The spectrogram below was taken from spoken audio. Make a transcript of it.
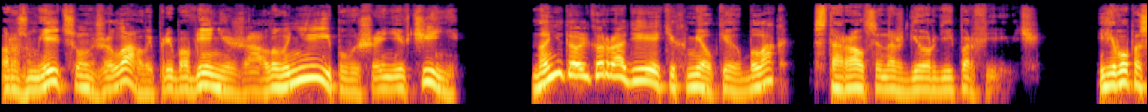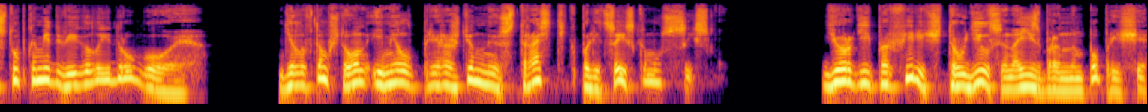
Разумеется, он желал и прибавления жалования, и повышения в чине. Но не только ради этих мелких благ старался наш Георгий Порфирьевич. Его поступками двигало и другое. Дело в том, что он имел прирожденную страсть к полицейскому сыску. Георгий Порфирьевич трудился на избранном поприще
